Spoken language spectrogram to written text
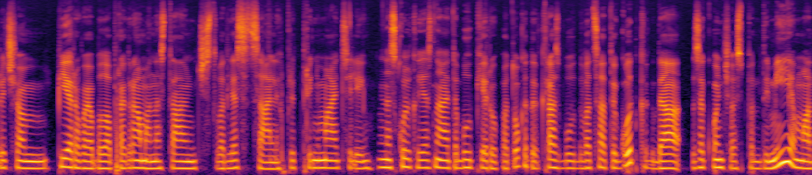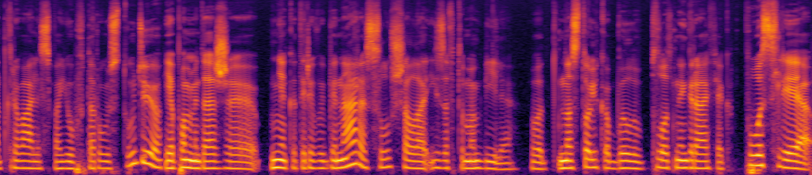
причем первая была программа наставничества для социальных предпринимателей. Насколько я знаю, это был первый поток. Это как раз был 2020 год, когда закончилась пандемия, мы открывали свою вторую студию. Я помню, даже некоторые вебинары слушала из автомобиля. Вот настолько был плотный график. После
